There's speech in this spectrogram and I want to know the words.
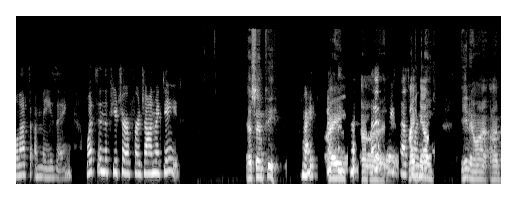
Well, that's amazing. What's in the future for John McDade? SMP. Right. I uh, I have, you know, I, I,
